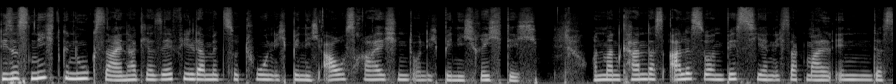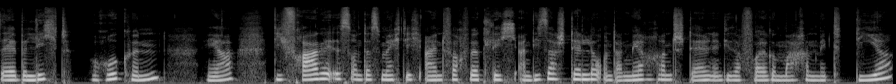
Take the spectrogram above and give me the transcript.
Dieses nicht genug sein hat ja sehr viel damit zu tun, ich bin nicht ausreichend und ich bin nicht richtig. Und man kann das alles so ein bisschen, ich sag mal, in dasselbe Licht rücken. Ja, die Frage ist, und das möchte ich einfach wirklich an dieser Stelle und an mehreren Stellen in dieser Folge machen mit dir.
